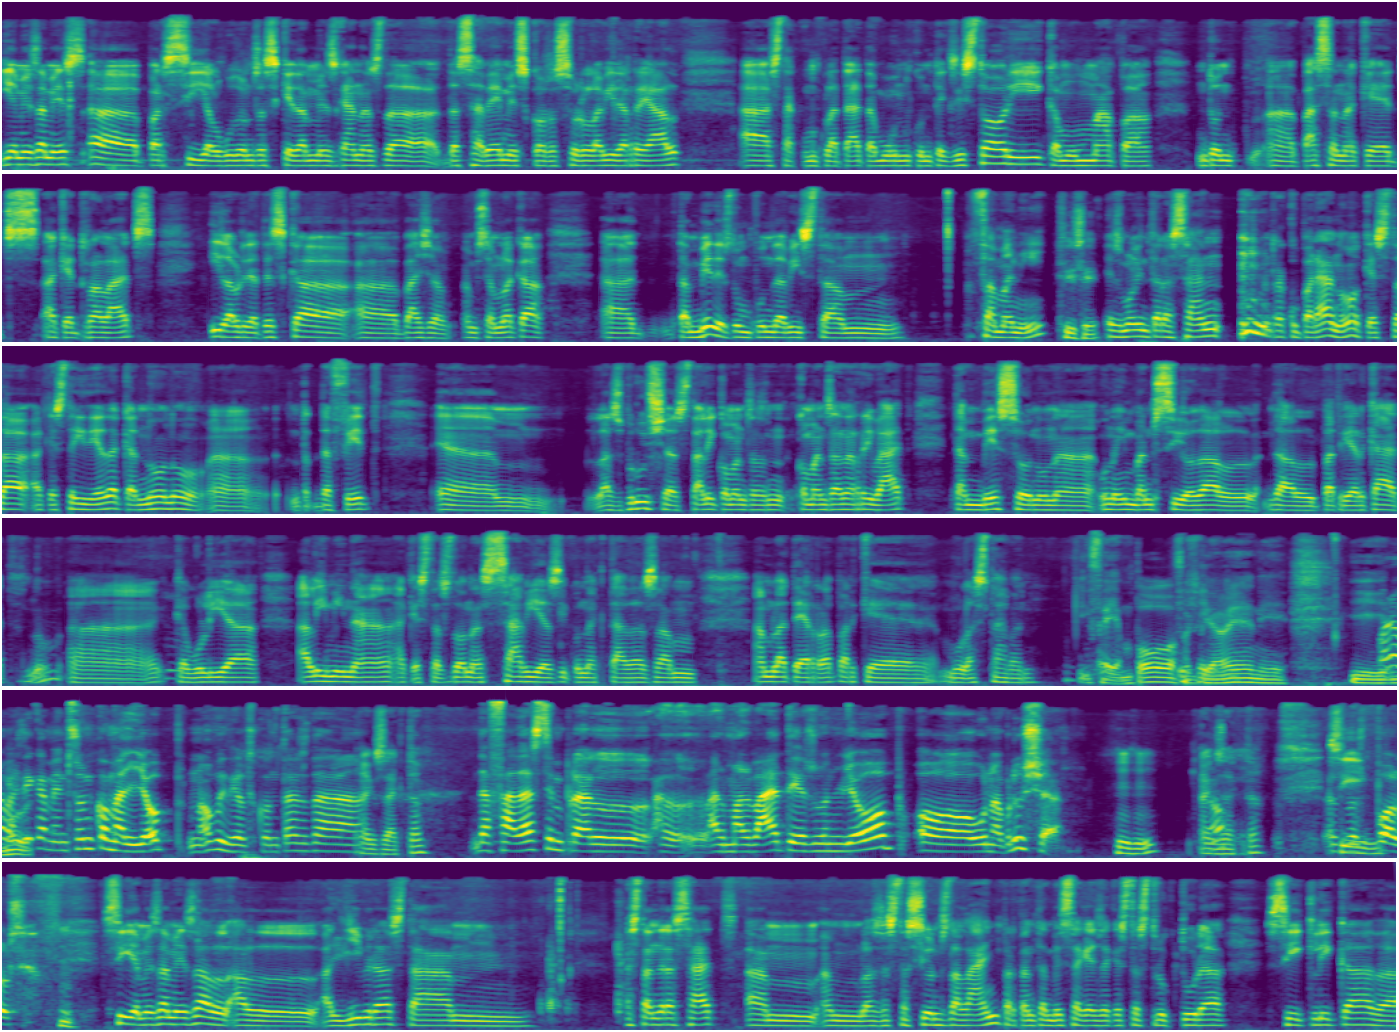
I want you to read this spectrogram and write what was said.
i a més a més eh, per si algú doncs, es queda amb més ganes de, de saber més coses sobre la vida real eh, està completat amb un context històric, amb un mapa d'on eh, passen aquests, aquests relats i la veritat és que, eh, vaja, em sembla que eh, també des d'un punt de vista um, femení, sí, sí. és molt interessant recuperar no? aquesta, aquesta idea de que no, no, eh, de fet, eh, les bruixes, tal i com ens, com ens han arribat, també són una, una invenció del, del patriarcat, no? eh, que volia eliminar aquestes dones sàvies i connectades amb, amb la terra perquè molestaven. I feien por, efectivament. I, i bueno, molt... bàsicament són com el llop, no? Vull dir, els contes de... Exacte de fades sempre el, el, el malvat és un llop o una bruixa. Mm -hmm. Exacte. No? Els sí. dos pols. Sí, a més a més el, el, el llibre està mm, està endreçat amb, amb les estacions de l'any, per tant també segueix aquesta estructura cíclica de,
